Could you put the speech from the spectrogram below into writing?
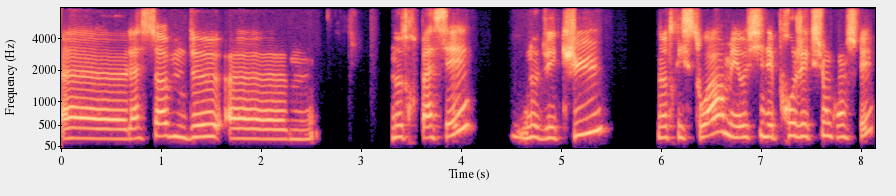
euh, la somme de euh, notre passé, notre vécu, notre histoire, mais aussi des projections qu'on se fait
